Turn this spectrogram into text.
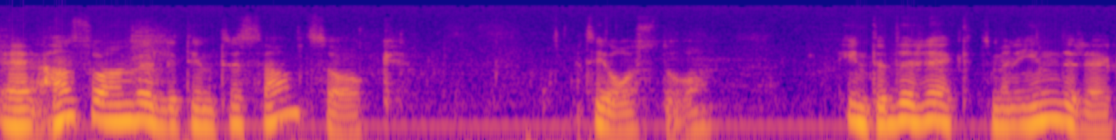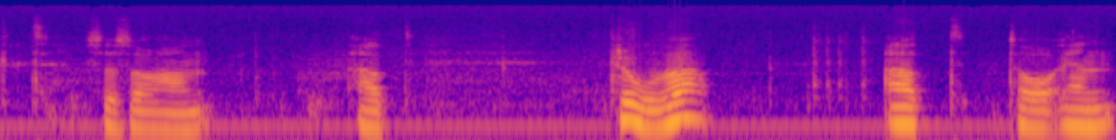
Eh, han sa en väldigt intressant sak till oss då. Inte direkt men indirekt så sa han att prova att ta en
